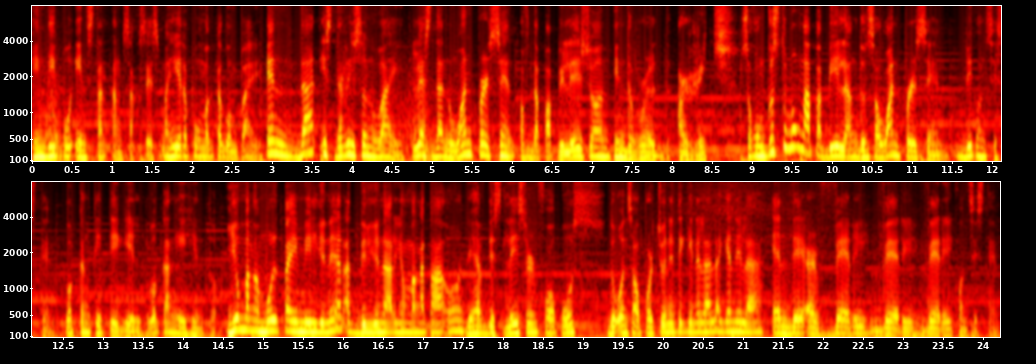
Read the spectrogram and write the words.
Hindi po instant ang success. Mahirap pong magtagumpay. And that is the reason why less than 1% of the population in the world are rich. So kung gusto mong mapabilang dun sa 1%, be consistent. Huwag kang titigil. Huwag kang hihinto. Yung mga multi-millionaire at bilyonaryong mga tao, they have this laser focus doon sa opportunity kinalalagyan nila and they are very, very, very consistent.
